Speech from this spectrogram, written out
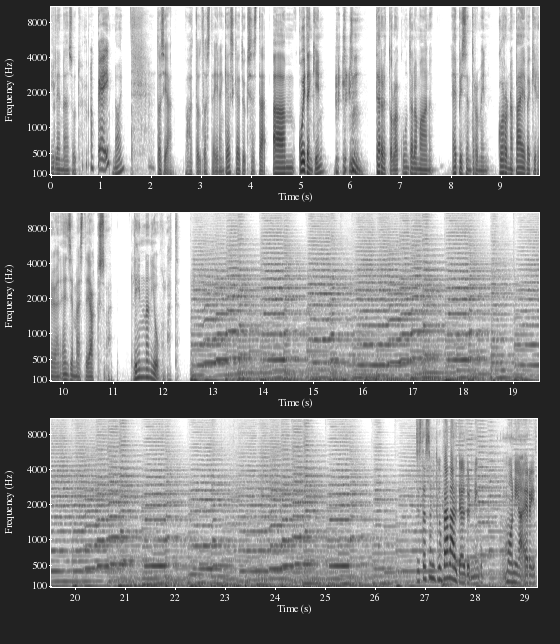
hiljennän sut. Okei. Okay. Noin. Tosiaan, pahoittelu tästä Iidan keskeytyksestä. Um, kuitenkin, tervetuloa kuuntelemaan Epicentrumin koronapäiväkirjojen ensimmäistä jaksoa. Linnan juhlat. Siis tässä on niin väläytelty niin monia eri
